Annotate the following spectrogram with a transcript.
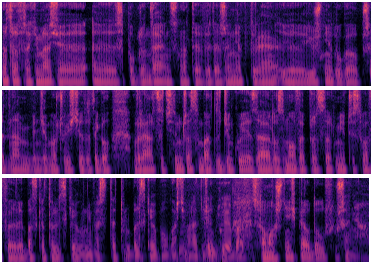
No to w takim razie e, spoglądając na te wydarzenia, które już niedługo przed nami, będziemy oczywiście do tego wracać. Tymczasem bardzo dziękuję za rozmowę. Profesor Mieczysław Ryba z Katolickiego Uniwersytetu Lubelskiego był gościem Radia. Dziękuję bardzo. Tomasz Nieśpiał, do usłyszenia.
